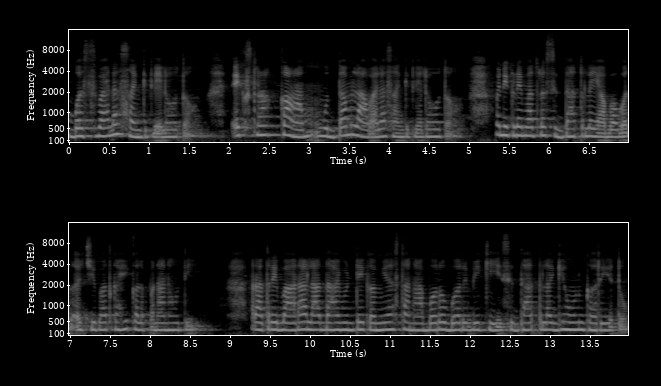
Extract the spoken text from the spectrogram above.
बसवायला सांगितलेलं होतं. एक्स्ट्रा काम मुद्दाम लावायला सांगितलेलं होतं. पण इकडे मात्र सिद्धार्थला याबाबत अजिबात काही कल्पना नव्हती. रात्री बाराला दहा मिनटे कमी असताना बरोबर विकी सिद्धार्थला घेऊन घरी येतो.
